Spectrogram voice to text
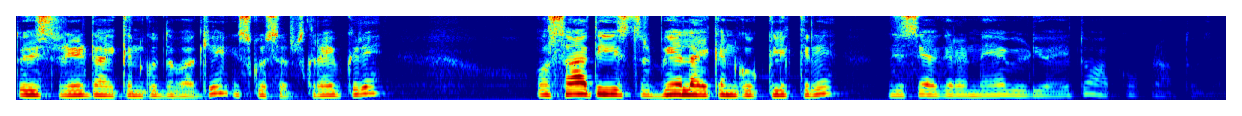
तो इस रेड आइकन को दबा के इसको सब्सक्राइब करें। और साथ ही इस बेल आइकन को क्लिक करें, जिससे अगर नया वीडियो है तो आपको प्राप्त हो जाए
